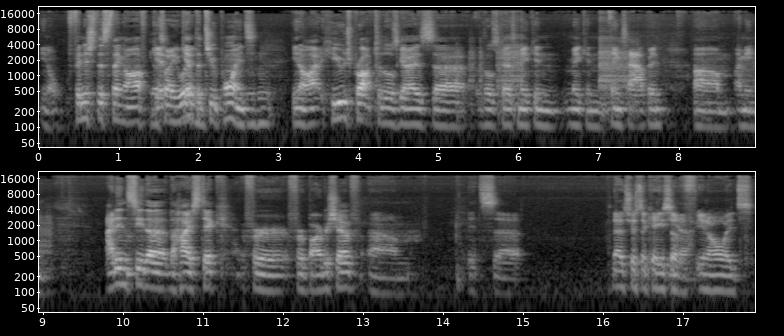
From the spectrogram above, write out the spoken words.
you know finish this thing off, That's get, get the two points. Mhm. You know, huge prop to those guys. Uh, those guys making making things happen. Um, I mean, I didn't see the the high stick for for Barbashev. Um, it's uh, That's just a case of you know it's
